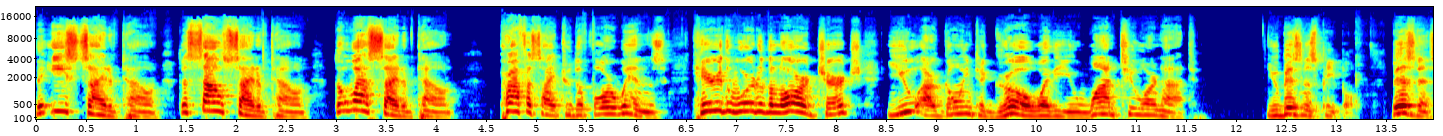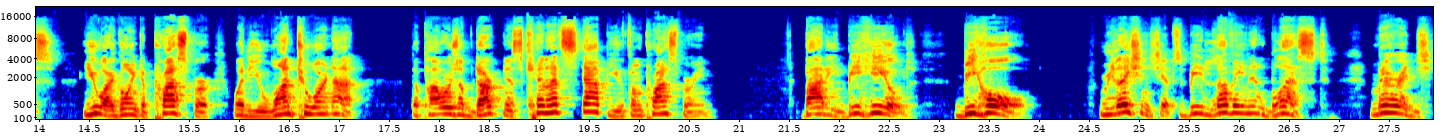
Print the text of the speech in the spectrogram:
the east side of town, the south side of town, the west side of town. Prophesy to the four winds. Hear the word of the Lord, church. You are going to grow whether you want to or not. You business people, business, you are going to prosper whether you want to or not. The powers of darkness cannot stop you from prospering. Body, be healed, be whole, relationships, be loving and blessed. Marriage,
